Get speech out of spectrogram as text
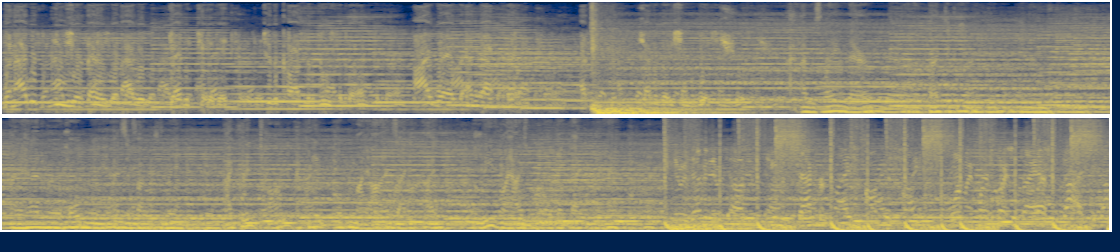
When I was three years old, when I was dedicated to the cause of Lucifer, I was at that point a seventh generation witch. I was laying there, practically naked, and I had her hold me as if I was naked. I couldn't talk. I couldn't open my eyes. I, I believe my eyes were rolled back in my head. There was evidence of human sacrifice on this site. One of my first questions I asked the guy,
